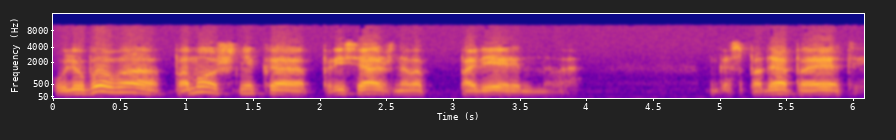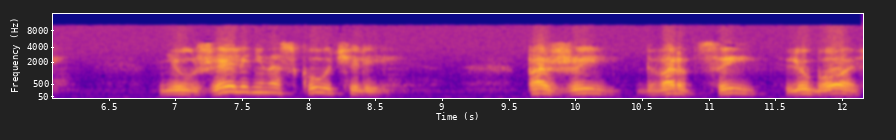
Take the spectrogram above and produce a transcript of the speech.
У любого помощника присяжного поверенного. Господа поэты, неужели не наскучили? Пажи, дворцы, любовь,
